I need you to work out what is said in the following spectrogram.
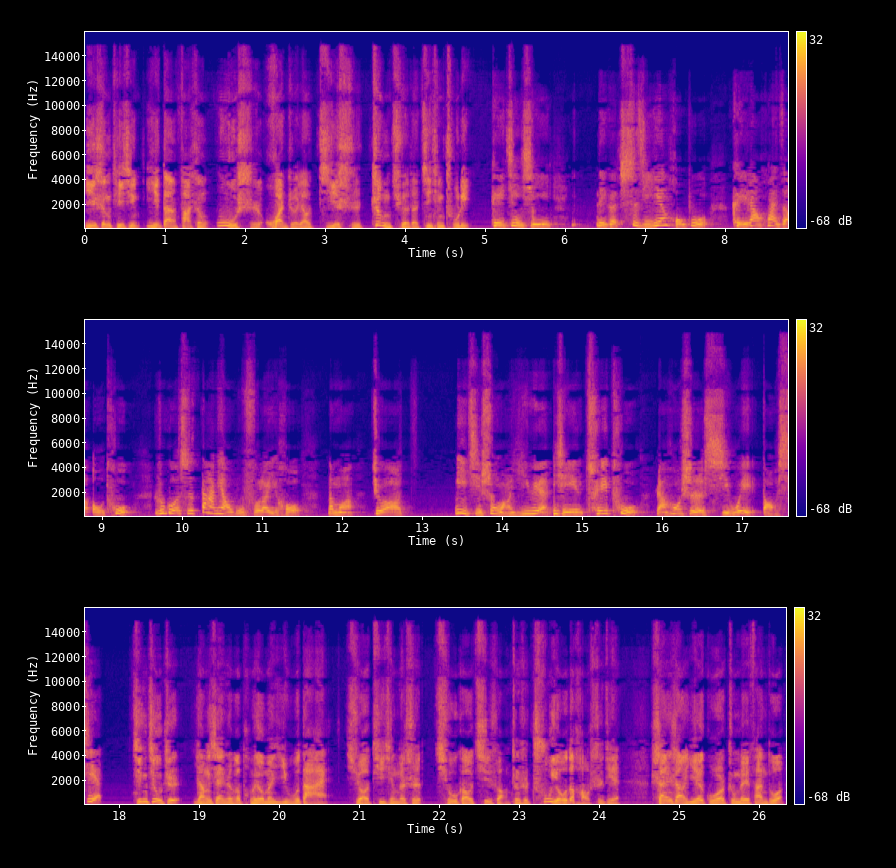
医生提醒：一旦发生误食，患者要及时正确的进行处理，可以进行。那个刺激咽喉部可以让患者呕吐。如果是大量误服了以后，那么就要立即送往医院进行催吐，然后是洗胃导泻。经救治，杨先生和朋友们已无大碍。需要提醒的是，秋高气爽，正是出游的好时节。山上野果种类繁多，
